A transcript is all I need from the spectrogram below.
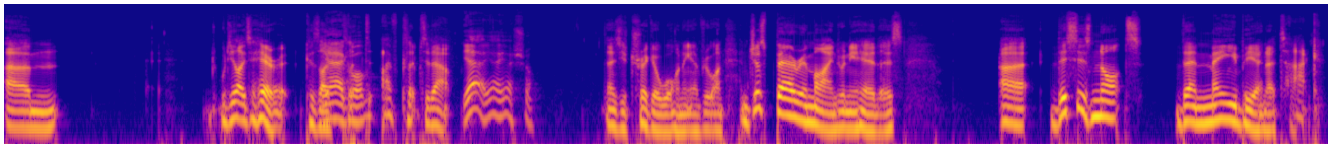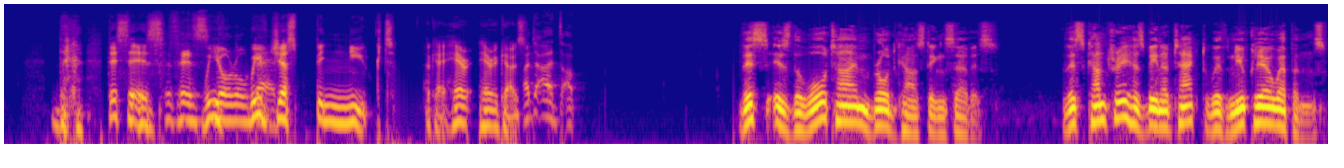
um, would you like to hear it? Because Yeah, I've clipped. I've clipped it out. Yeah, yeah, yeah, sure. There's your trigger warning, everyone. And just bear in mind when you hear this, uh, this is not there may be an attack. this is This is we, you're all we've dead. just been nuked. Okay, here here it goes. I, d- I d- I- This is the Wartime Broadcasting Service. This country has been attacked with nuclear weapons.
